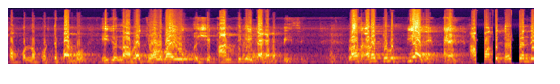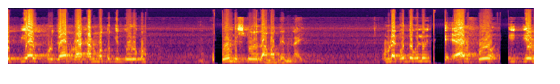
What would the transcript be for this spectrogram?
সম্পন্ন করতে পারব। এই জন্য আমরা জলবায়ু সে ফান্ড থেকে এই টাকাটা পেয়েছি। প্লাস আরেকটা হলো পেঁয়াজের আমাদের ধরবেন যে পেঁয়াজ প্রজাপ রাখার মতো কিন্তু ওরকম কোল্ড স্টোরেজ আমাদের নাই। আমরা কতগুলি এয়ার ফ্লো ইটিয়ার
